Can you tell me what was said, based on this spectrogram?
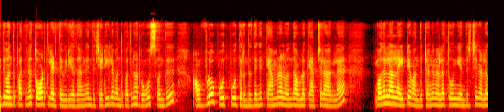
இது வந்து பார்த்திங்கன்னா தோட்டத்தில் எடுத்த வீடியோ தாங்க. இந்த செடியில் வந்து பார்த்திங்கன்னா ரோஸ் வந்து அவ்வளோ பூத்து பூத்து இருந்ததுங்க. கேமராவில் வந்து அவ்வளோ கேப்சர் ஆகலை. முதல் நாள் நைட்டே வந்துட்டாங்க. நல்லா தூங்கி எழுந்திரிச்சு நல்லா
